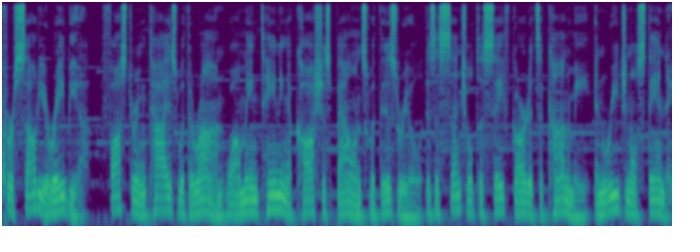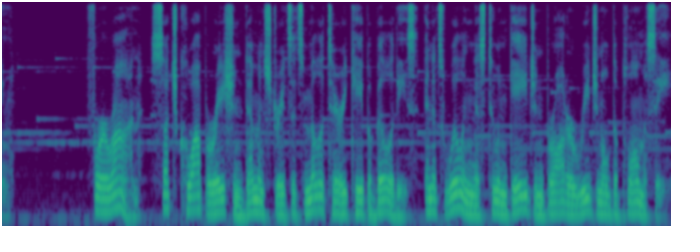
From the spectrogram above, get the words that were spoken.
For Saudi Arabia, fostering ties with Iran while maintaining a cautious balance with Israel is essential to safeguard its economy and regional standing. For Iran, such cooperation demonstrates its military capabilities and its willingness to engage in broader regional diplomacy.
